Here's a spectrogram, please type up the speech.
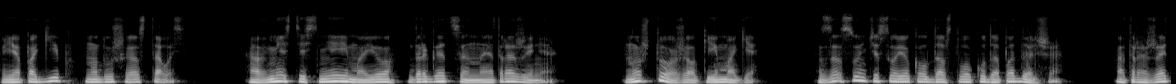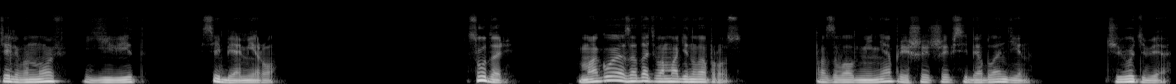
Я погиб, но душа осталась. А вместе с ней мое драгоценное отражение. Ну что, жалкие маги, засуньте свое колдовство куда подальше. Отражатель вновь явит себя миру. «Сударь, могу я задать вам один вопрос?» Позвал меня пришедший в себя блондин. «Чего тебе?»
